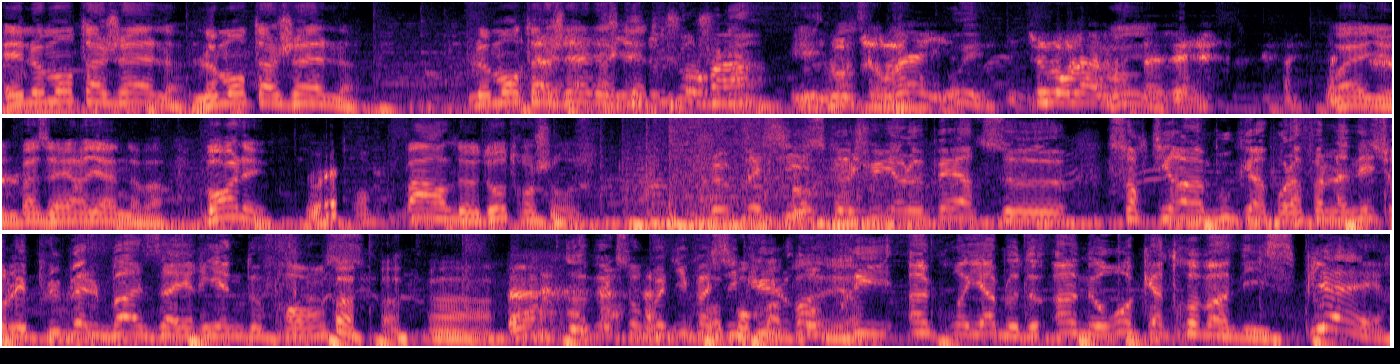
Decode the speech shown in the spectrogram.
Et le montagel, le montagel, le montagel, est-ce il qu'il y a est toujours. Julien Il nous surveille. Oui. Il est toujours là, le Oui. montagel. Ouais, il y a une base aérienne là-bas. Bon allez, on parle d'autre chose. Je précise que Julien Lepers euh, sortira un bouquin pour la fin de l'année sur les plus belles bases aériennes de France. avec son petit fascicule pas, au prix incroyable de 1,90€. Pierre,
